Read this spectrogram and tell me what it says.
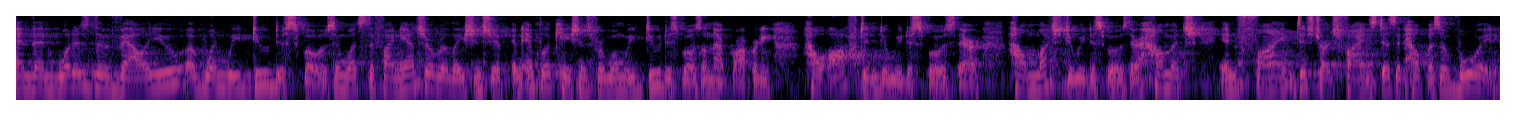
and then what is the value of when we do dispose? And what's the financial relationship and implications for when we do dispose on that property? How often do we dispose there? How much do we dispose there? How much in fine, discharge fines does it help us avoid?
